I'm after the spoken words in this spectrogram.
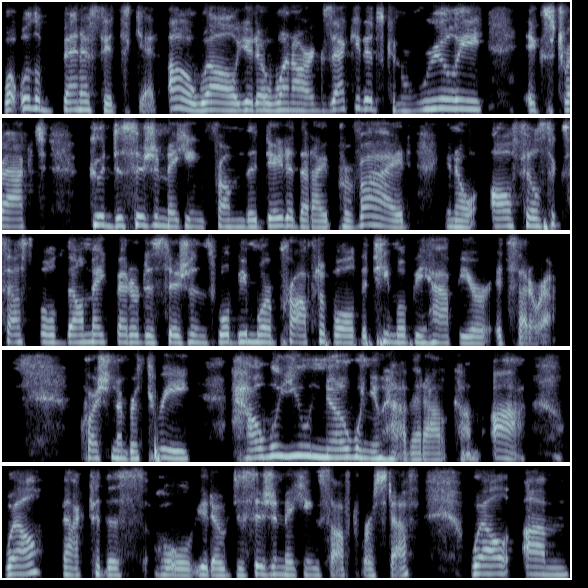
What will the benefits get? Oh well you know when our executives can really extract good decision making from the data that i provide you know i'll feel successful they'll make better decisions we'll be more profitable the team will be happier etc Question number three, how will you know when you have that outcome? Ah, well, back to this whole, you know, decision-making software stuff. Well, um,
